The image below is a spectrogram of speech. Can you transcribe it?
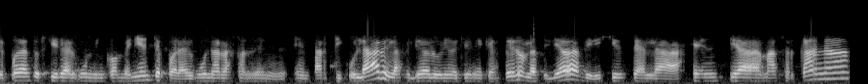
que pueda surgir algún inconveniente por alguna razón en, particular, el afiliado lo único que tiene que hacer o la afiliada es dirigirse a la agencia más cercana,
